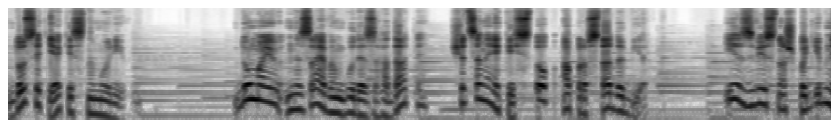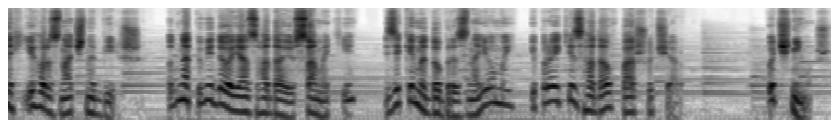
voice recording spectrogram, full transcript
досить якісному рівні. Думаю, не зайвим буде згадати, що це не якийсь стоп, а проста добірка. І, звісно ж, подібних ігор значно більше. Однак відео я згадаю саме ті, з якими добре знайомий і про які згадав в першу чергу. Почнімо ж.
